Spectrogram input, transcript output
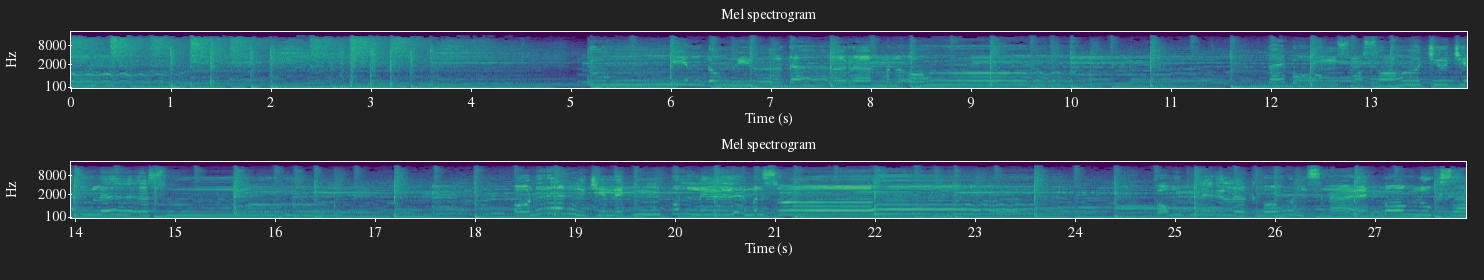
សជឿជាក់លើស្មូអូនរៀងជានិចពន្លឺមិនសូបំភ្លឺលើក្បូនស្នេហ៍បងលោកសា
